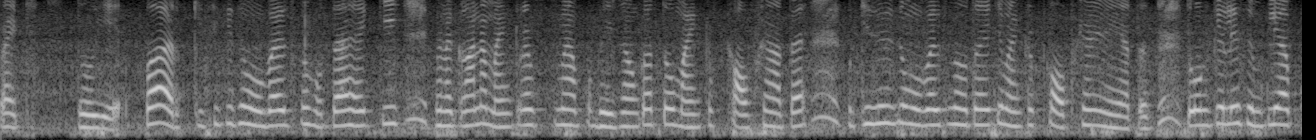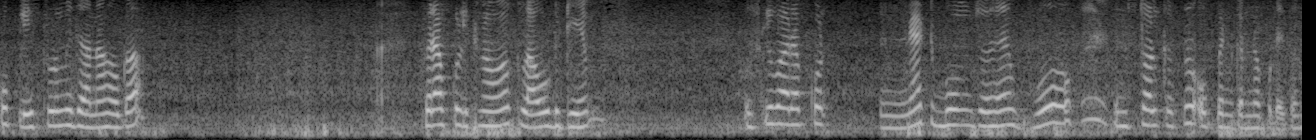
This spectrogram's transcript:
राइट right. तो ये, पर किसी किसी मोबाइल्स में होता है कि मैंने कहा ना माइनक्राफ्ट में आपको भेजना होगा तो माइनक्राफ्ट का ऑप्शन आता है। पर किसी किसी मोबाइल्स में होता है कि माइनक्राफ्ट का ऑप्शन ही नहीं आता। तो उनके लिए सिंपली आपको प्ले स्टोर में जाना होगा। फिर आपको लिखना होगा क्लाउड गेम्स उसके बाद आपको नेट बूम जो है, वो इंस्टॉल कर कर ओपन करना पड़ेगा।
